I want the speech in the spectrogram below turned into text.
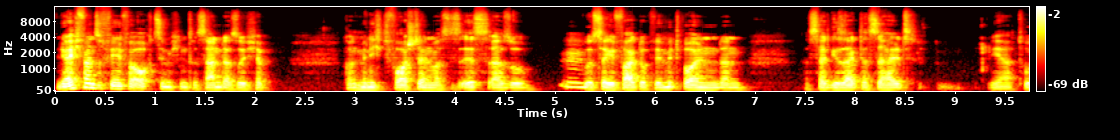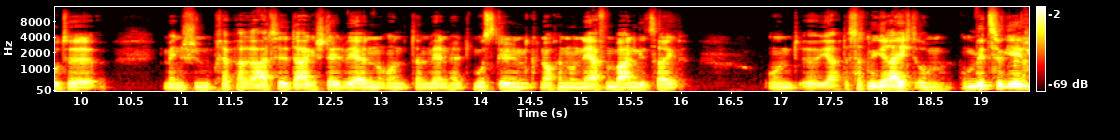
Ja, ich fand es auf jeden Fall auch ziemlich interessant. Also ich hab, konnte mir nicht vorstellen, was es ist. Also mhm. du hast ja gefragt, ob wir mitwollen. Dann hast halt gesagt, dass da halt ja tote Menschenpräparate dargestellt werden und dann werden halt Muskeln, Knochen und Nervenbahnen gezeigt. Und äh, ja, das hat mir gereicht, um, um mitzugehen.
